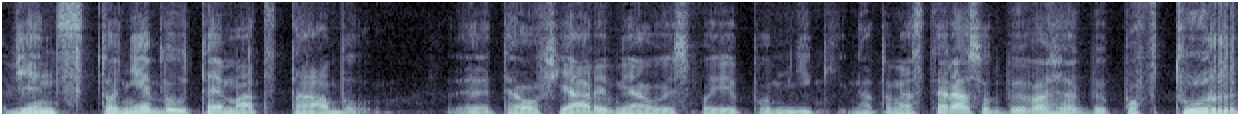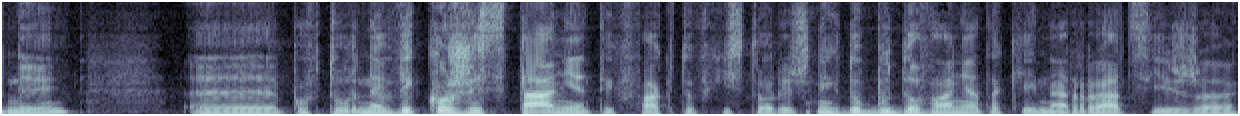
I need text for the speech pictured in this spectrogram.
Więc to nie był temat tabu. Te ofiary miały swoje pomniki. Natomiast teraz odbywa się jakby powtórny, e, powtórne wykorzystanie tych faktów historycznych do budowania takiej narracji, że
